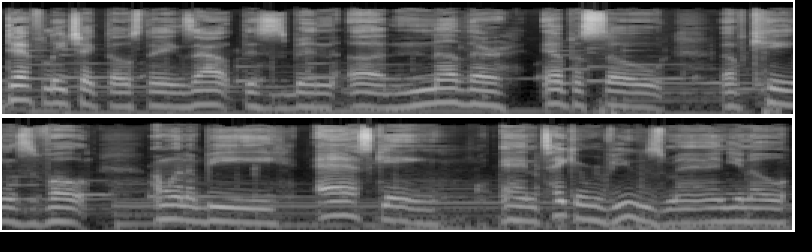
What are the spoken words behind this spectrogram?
definitely check those things out. This has been another episode of King's Vault. I'm going to be asking and taking reviews, man. You know,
